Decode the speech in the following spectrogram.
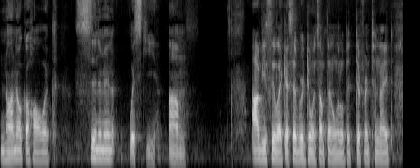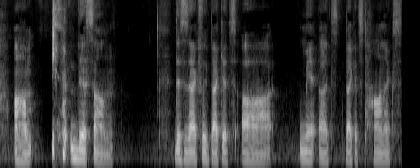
non-alcoholic cinnamon whiskey. Um, obviously, like I said, we're doing something a little bit different tonight. Um, this um, this is actually Beckett's uh, uh, it's Beckett's tonics.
